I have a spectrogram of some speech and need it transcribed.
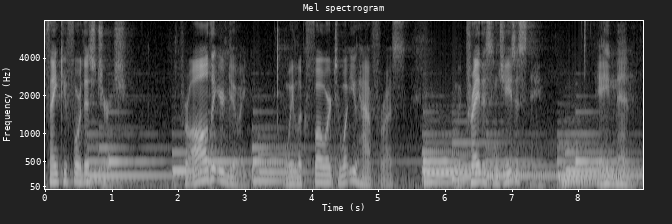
thank you for this church, for all that you're doing. We look forward to what you have for us. We pray this in Jesus' name. Amen.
